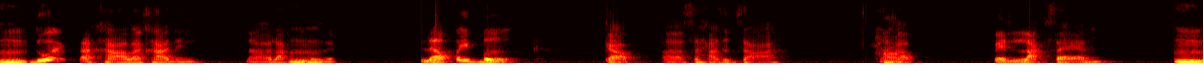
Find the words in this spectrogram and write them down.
อืมด้วยราคาราคาหนึ่งนะหลักอืมหมื่นแล้วไปเบิกกับอ่าสถานศึกษาครับ นะครับ เป็นหลักแสน อืม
